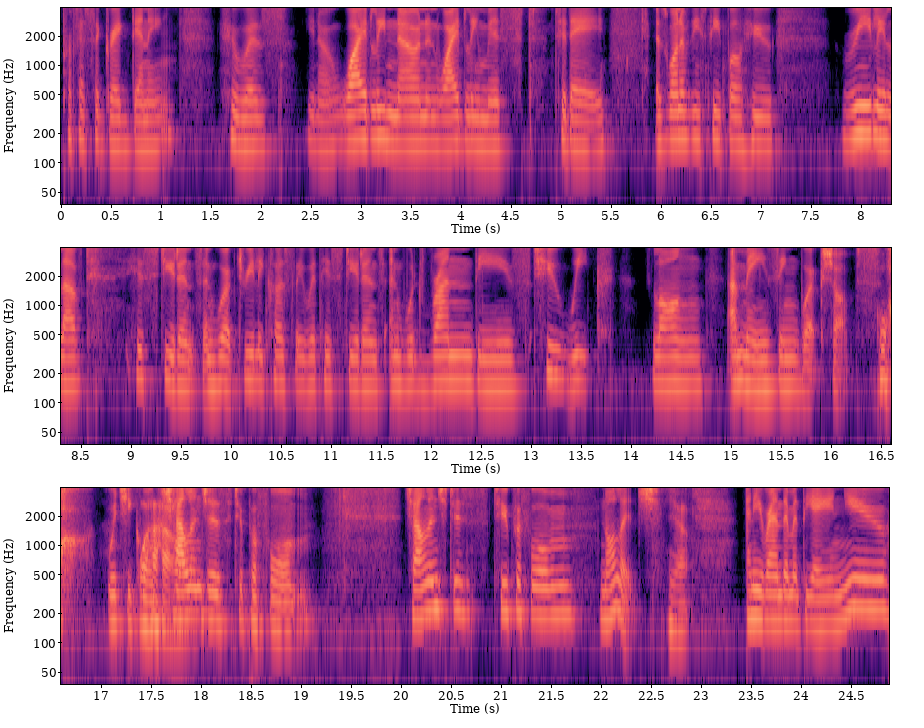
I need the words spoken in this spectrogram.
Professor Greg Dening, who was, you know, widely known and widely missed today as one of these people who really loved his students and worked really closely with his students and would run these two week long, amazing workshops which he called wow. Challenges to Perform. Challenged is to perform knowledge. Yeah. And he ran them at the ANU,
